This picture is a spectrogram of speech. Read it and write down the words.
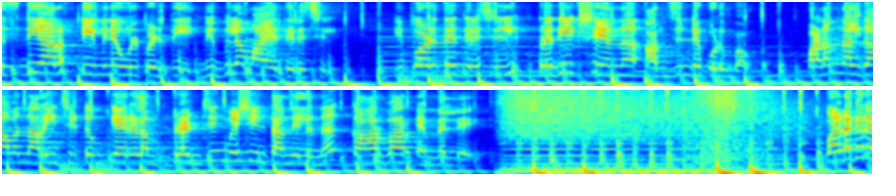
S D R F ടീമിനെ ഉൾപ്പെടുത്തി വിപുലമായ തിരച്ചിൽ. ഇപ്പോഴത്തെ തിരച്ചിലിൽ പ്രതീക്ഷയെന്ന് അർജുന്റെ കുടുംബം. പണം നൽകാമെന്ന് അറിയിച്ചിട്ടും കേരളം ഡ്രഡ്ജിംഗ് മെഷീൻ തന്നില്ലെന്ന് Karwar M L A. Vadakara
